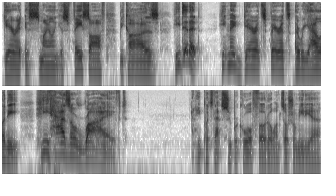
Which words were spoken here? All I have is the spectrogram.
Garrett is smiling his face off because he did it. He made Garrett's Ferrets a reality. He has arrived. And he puts that super cool photo on social media,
